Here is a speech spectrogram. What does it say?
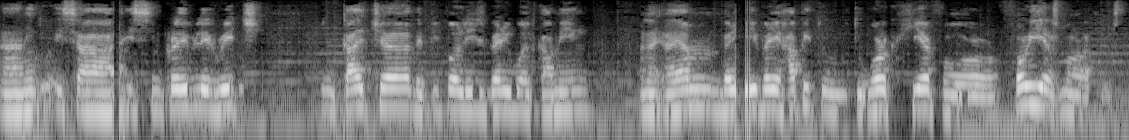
and it is uh, it's incredibly rich in culture. The people is very welcoming, and I, I am very very happy to to work here for four years more at least.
